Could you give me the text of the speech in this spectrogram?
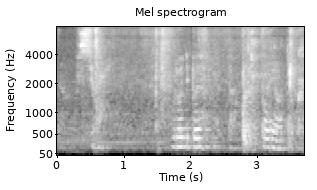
Так, все. Вроді би так, порядок.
